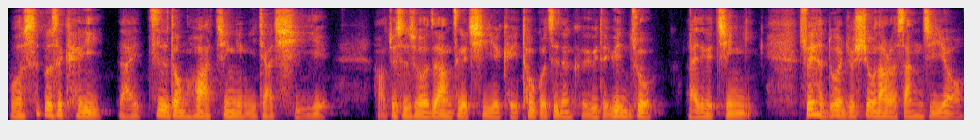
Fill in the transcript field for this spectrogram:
我是不是可以来自动化经营一家企业？好，就是说让这个企业可以透过智能合约的运作来这个经营。所以很多人就嗅到了商机哦。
